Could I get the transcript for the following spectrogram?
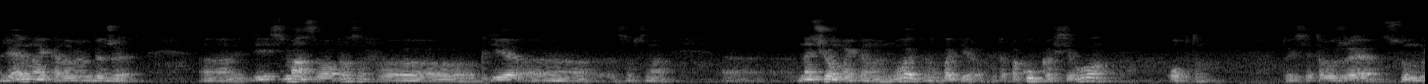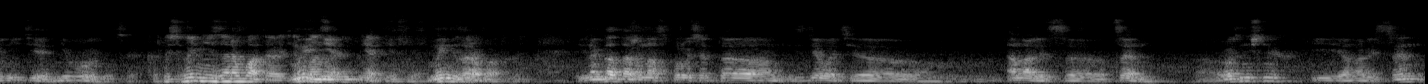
э, реально экономим бюджет. Здесь масса вопросов, где, собственно, на чем мы экономим. Ну, во- во-первых, это покупка всего оптом. То есть это уже суммы не те, не в рознице. То есть вы не зарабатываете. мы нет, нет, нет, нет, мы не зарабатываем. Иногда даже нас просят э, сделать э, анализ э, цен розничных и анализ цен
